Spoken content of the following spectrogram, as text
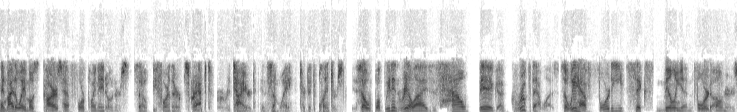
And by the way, most cars have 4.8 owners. So before they're scrapped or retired in some way, turned into planters. So what we didn't realize is how big a group that was. So we have 46 million Ford owners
